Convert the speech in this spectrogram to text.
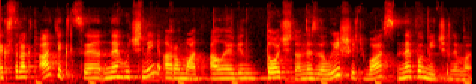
Екстракт Атік це не гучний аромат, але він точно не залишить вас непоміченими.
